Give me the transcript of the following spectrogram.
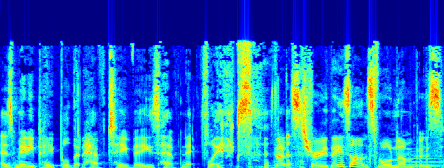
as many people that have TVs have Netflix. That's true. These aren't small numbers.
